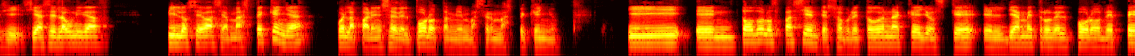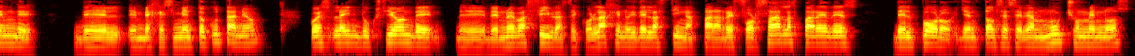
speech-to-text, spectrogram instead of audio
si, si haces la unidad pilosebácea más pequeña, pues la apariencia del poro también va a ser más pequeño. Y en todos los pacientes, sobre todo en aquellos que el diámetro del poro depende del envejecimiento cutáneo, pues la inducción de, nuevas fibras de colágeno y de elastina para reforzar las paredes del poro y entonces se vean mucho menos,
